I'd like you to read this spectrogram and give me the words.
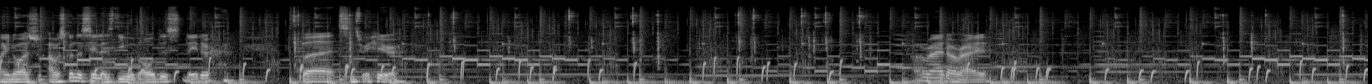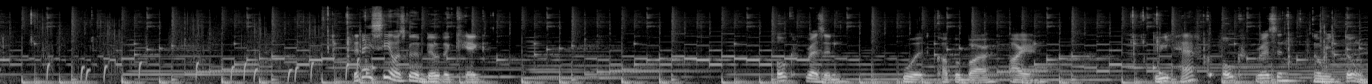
I know I was, I was gonna say let's deal with all this later, but since we're here, Alright, alright. Did I say I was gonna build a keg? Oak resin, wood, copper bar, iron. Do we have oak resin? No, we don't.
